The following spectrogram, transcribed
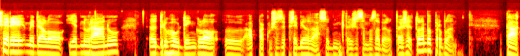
Cherry eh, mi dalo jednu ránu, druhou dinglo a pak už asi přebil zásobník, takže jsem ho zabil. Takže to nebyl problém. Tak,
